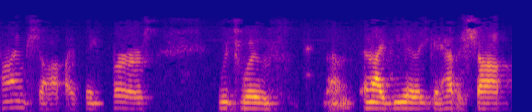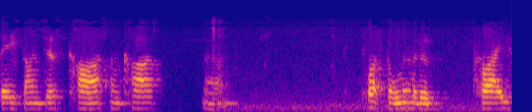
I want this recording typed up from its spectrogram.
Time Shop, I think, first, which was um, an idea that you could have a shop based on just cost and cost um, plus the limited price,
